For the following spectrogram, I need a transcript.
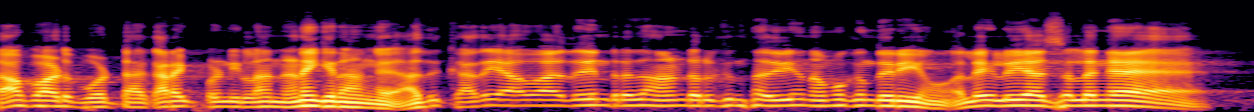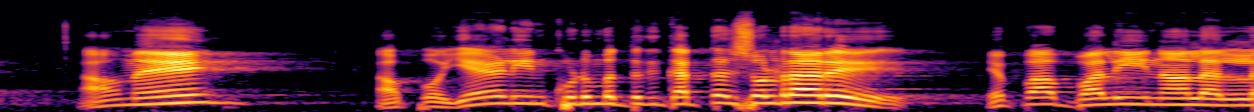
சாப்பாடு போட்டால் கரெக்ட் பண்ணிடலாம்னு நினைக்கிறாங்க. அது கதையாவாதுன்றது ஆண்டவருக்கும் தெரியும் நமக்கும் தெரியும். அல்ல இல்லையா சொல்லுங்க. ஆமே அப்போ ஏழியின் குடும்பத்துக்கு கத்த சொல்றாரு எப்பா பலியினால் அல்ல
